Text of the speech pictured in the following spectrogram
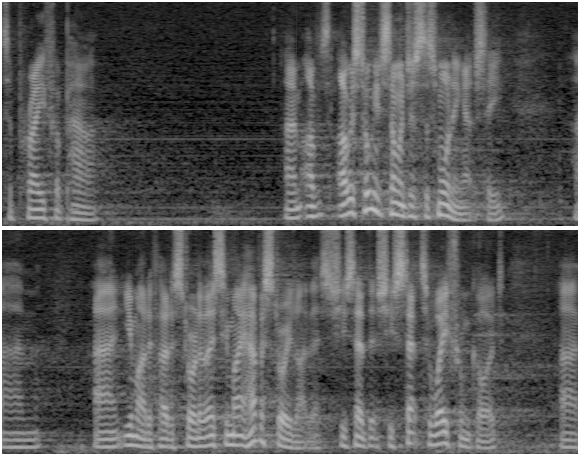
To pray for power. Um, I, was, I was talking to someone just this morning, actually. Um, and you might have heard a story like this. You might have a story like this. She said that she stepped away from God uh,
